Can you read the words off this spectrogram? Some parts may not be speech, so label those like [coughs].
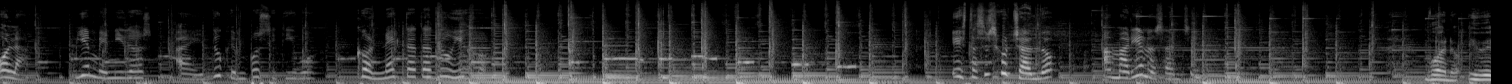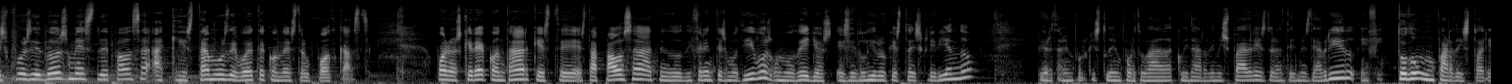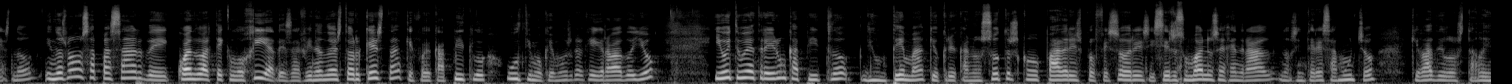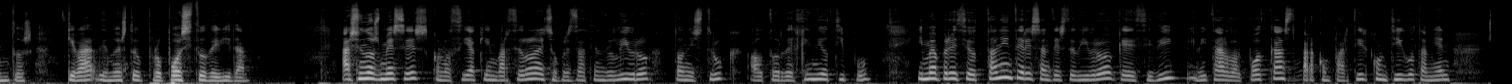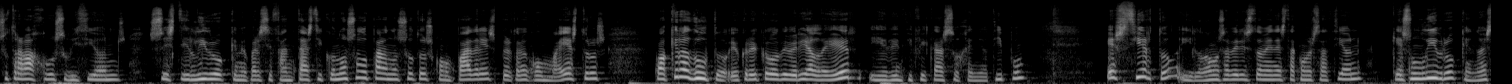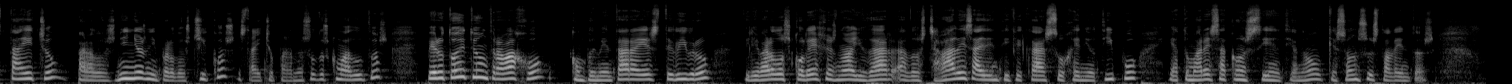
Hola, bienvenidos a Eduquen Positivo, conéctate a tu hijo. Estás escuchando a Mariana Sánchez. Bueno, y después de dos meses de pausa, aquí estamos de vuelta con nuestro podcast. Bueno, os quería contar que este, esta pausa ha tenido diferentes motivos. Uno de ellos es el libro que estoy escribiendo pero también porque estuve en Portugal a cuidar de mis padres durante el mes de abril, en fin, todo un par de historias, ¿no? Y nos vamos a pasar de cuando la tecnología desafina nuestra orquesta, que fue el capítulo último que, hemos, he grabado yo, y hoy te voy a traer un capítulo de un tema que yo creo que a nosotros como padres, profesores y seres humanos en general nos interesa mucho, que va de los talentos, que va de nuestro propósito de vida. Hace unos meses conocí aquí en Barcelona en su presentación del libro Tony Struck, autor de Genio Tipo, y me pareció tan interesante este libro que decidí invitarlo al podcast para compartir contigo también su trabajo, su visión, este libro que me parece fantástico, no solo para nosotros como padres, pero también como maestros. Cualquier adulto yo creo que lo debería leer y identificar su geniotipo. Es cierto, y lo vamos a ver esto también en esta conversación, que es un libro que no está hecho para los niños ni para los chicos, está hecho para nosotros como adultos, pero todo tiene un trabajo complementar a este libro de llevar a los colegios, ¿no? ayudar a los chavales a identificar su geniotipo y a tomar esa conciencia, ¿no? que son sus talentos.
